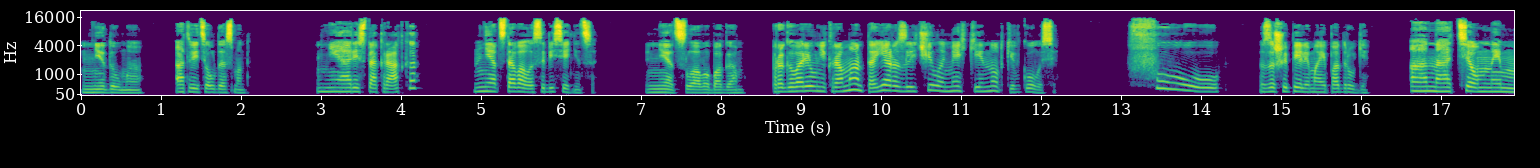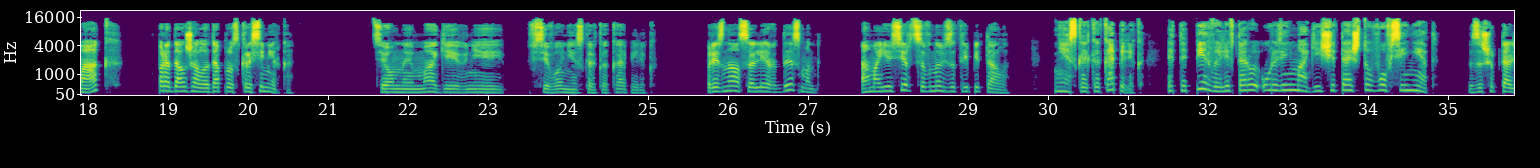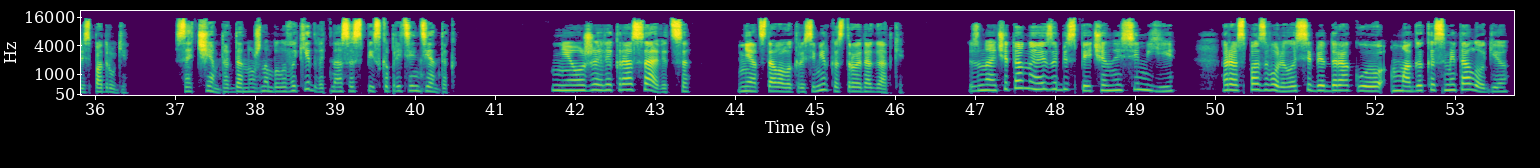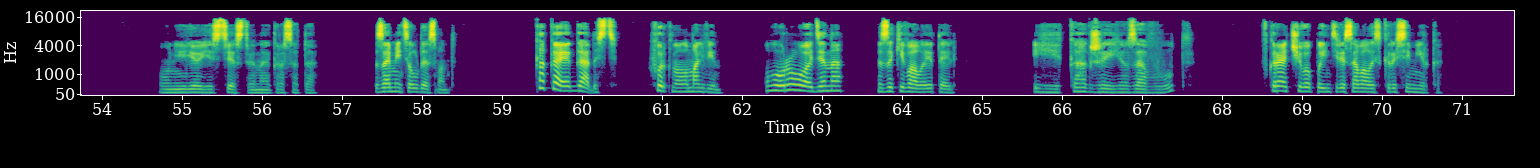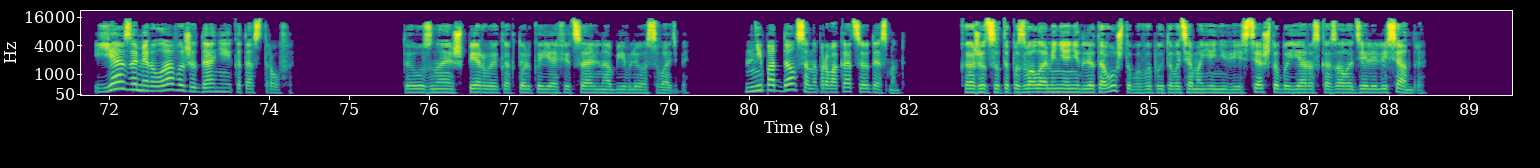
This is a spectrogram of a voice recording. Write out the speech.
«Не думаю», — ответил Десмонд. «Не аристократка?» — не отставала собеседница. «Нет, слава богам», — проговорил некромант, а я различила мягкие нотки в голосе. «Фу!» — зашипели мои подруги. «Она темный маг?» — продолжала допрос Красимирка. «Темной магии в ней всего несколько капелек», — признался Лер Десмонд, а мое сердце вновь затрепетало. «Несколько капелек — это первый или второй уровень магии, считай, что вовсе нет», — зашептались подруги. «Зачем тогда нужно было выкидывать нас из списка претенденток?» «Неужели красавица?» — не отставала Красимирка, строя догадки. «Значит, она из обеспеченной семьи, раз позволила себе дорогую магокосметологию». «У нее естественная красота», — заметил Десмонд. «Какая гадость!» — фыркнула Мальвин. «Уродина!» — закивала Этель. «И как же ее зовут?» — вкратчиво поинтересовалась Красимирка. Я замерла в ожидании катастрофы. «Ты узнаешь первой, как только я официально объявлю о свадьбе». Не поддался на провокацию Десмонд. «Кажется, ты позвала меня не для того, чтобы выпытывать о моей невесте, а чтобы я рассказал о деле Лисяндры».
